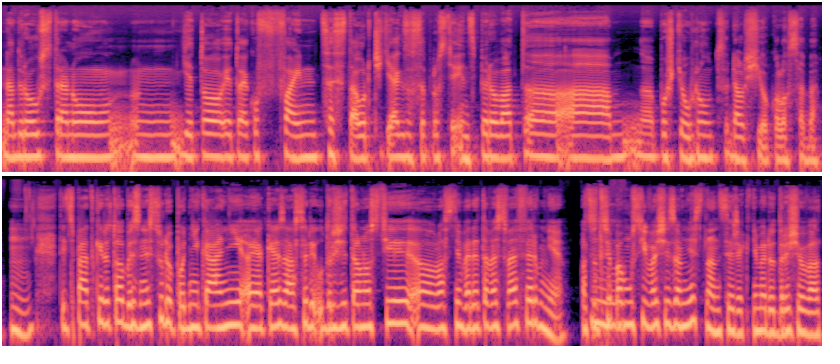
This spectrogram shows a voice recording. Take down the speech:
na druhou stranu mm, je to, je to jako fajn cesta určitě, jak zase prostě inspirovat eh, a pošťouhnout další okolo sebe. Mm. Teď zpátky do toho biznesu, do podnikání, jaké zásady udržitelnosti eh, vlastně vedete ve své firmě? A co třeba mm. musí vaši zaměstnanci, řekněme, dodržovat?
